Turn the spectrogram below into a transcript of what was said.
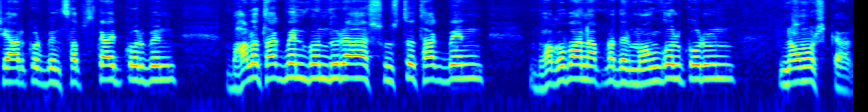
শেয়ার করবেন সাবস্ক্রাইব করবেন। ভালো থাকবেন বন্ধুরা, সুস্থ থাকবেন। ভগবান আপনাদের মঙ্গল করুন। নমস্কার।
